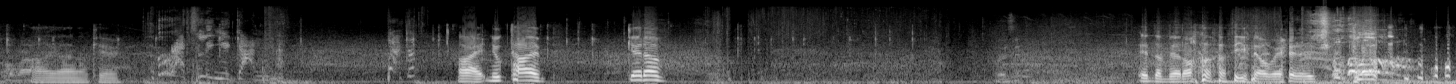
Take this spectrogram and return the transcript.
Oh wow. Oh yeah, I don't care. Rattling your gun! Back up! Alright, nuke time! Get him! Where is it? In the middle. you know where it is.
